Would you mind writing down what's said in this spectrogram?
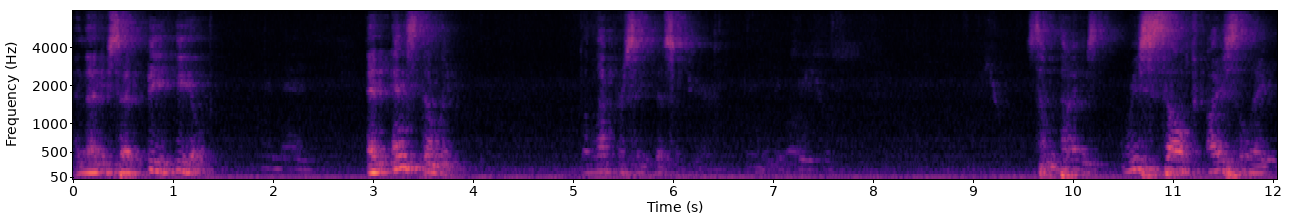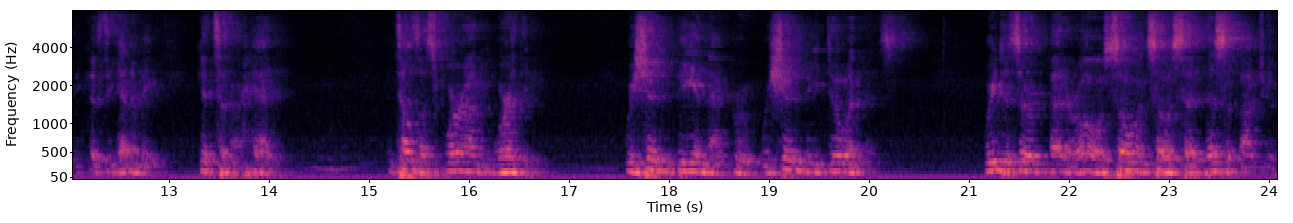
And then he said, Be healed. And instantly, the leprosy disappeared. Sometimes we self isolate because the enemy gets in our head and tells us we're unworthy. We shouldn't be in that group. We shouldn't be doing this. We deserve better. Oh, so and so said this about you.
